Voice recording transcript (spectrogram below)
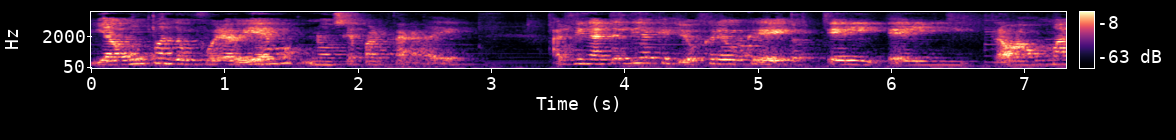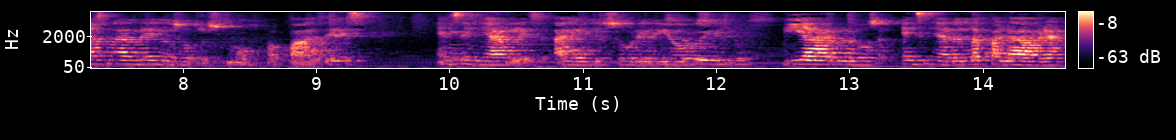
y aun cuando fuera viejo no se apartará de él. Al final del día que yo creo que el, el trabajo más grande de nosotros como papás es enseñarles a ellos sobre Dios, guiarlos, enseñarles la palabra,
